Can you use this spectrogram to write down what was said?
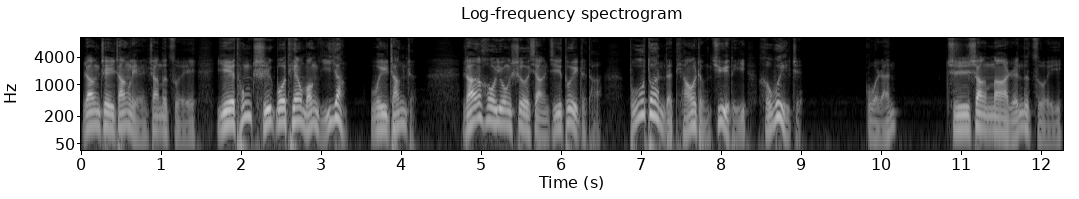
让这张脸上的嘴也同持国天王一样微张着，然后用摄像机对着他，不断的调整距离和位置。果然，纸上那人的嘴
